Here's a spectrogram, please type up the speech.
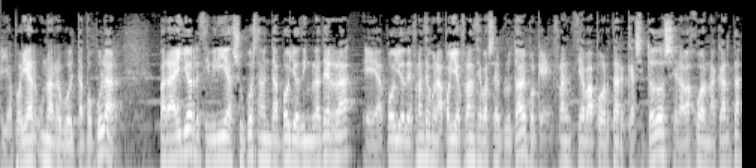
y apoyar una revuelta popular. Para ello recibiría supuestamente apoyo de Inglaterra, eh, apoyo de Francia. Bueno, apoyo de Francia va a ser brutal porque Francia va a aportar casi todo, se la va a jugar una carta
